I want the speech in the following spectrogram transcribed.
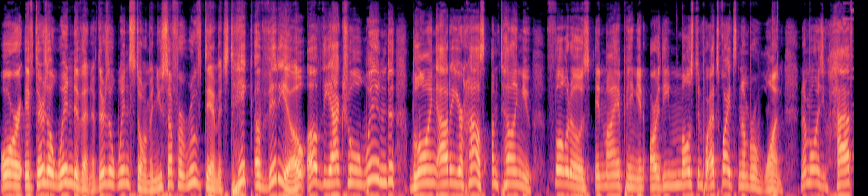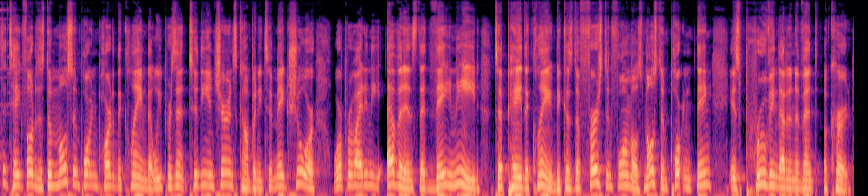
Or if there's a wind event, if there's a windstorm and you suffer roof damage, take a video of the actual wind blowing out of your house. I'm telling you, photos, in my opinion, are the most important. That's why it's number one. Number one is you have to take photos. It's the most important part of the claim that we present to the insurance company to make sure we're providing the evidence that they need to pay the claim. Because the first and foremost, most important thing is proving that an event occurred.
